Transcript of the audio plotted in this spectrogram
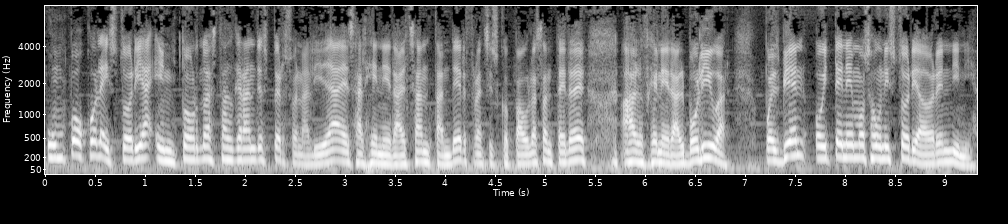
un poco la historia en torno a estas grandes personalidades, al general Santander, Francisco Paula Santander, al general Bolívar. Pues bien, hoy tenemos a un historiador en línea.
